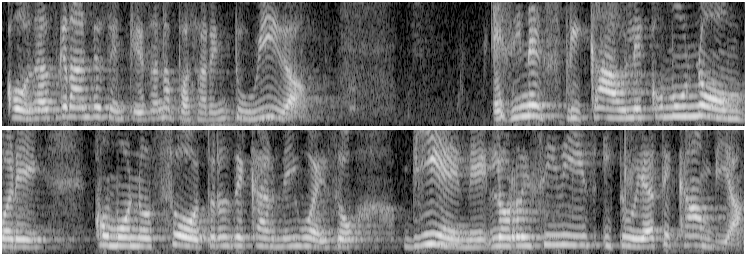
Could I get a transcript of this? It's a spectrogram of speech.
cosas grandes empiezan a pasar en tu vida. Es inexplicable como un hombre, como nosotros de carne y hueso, viene, lo recibís y tu vida te cambia.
